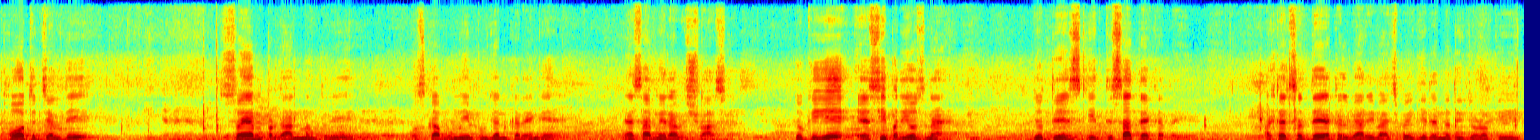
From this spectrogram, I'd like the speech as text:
बहुत जल्दी स्वयं प्रधानमंत्री उसका भूमि पूजन करेंगे, ऐसा मेरा विश्वास है। क्योंकि ये ऐसी परियोजना है जो देश की दिशा तय कर रही है। अटल श्रद्धे अटल बिहारी वाजपेयी जी ने नदी जोड़ों की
